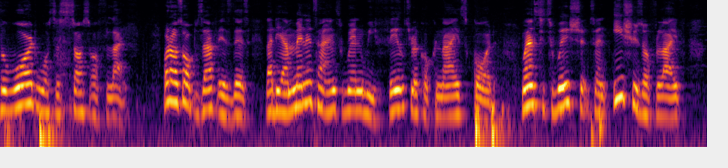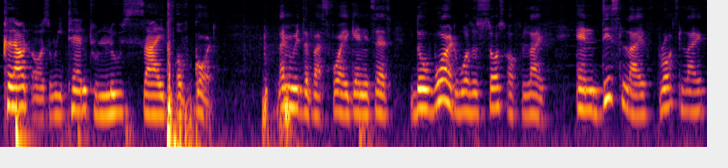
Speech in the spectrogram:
The Word was the source of life. What I also observe is this that there are many times when we fail to recognize God. When situations and issues of life cloud us, we tend to lose sight of God. Let me read the verse 4 again. It says, The Word was the source of life, and this life brought light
